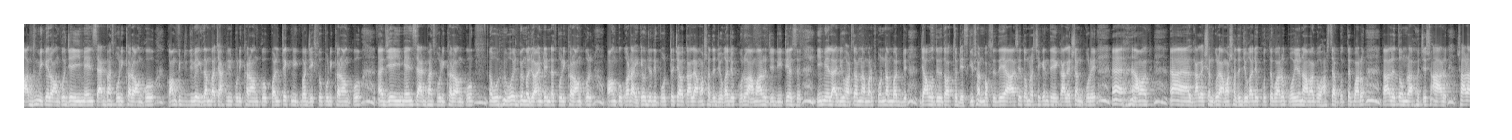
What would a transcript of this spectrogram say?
মাধ্যমিকের অঙ্ক, যেই মেন্স অ্যাডভান্স পরীক্ষার অঙ্ক কম্পিটিটিভ এক্সাম বা চাকরির পরীক্ষার অঙ্ক পলিটেকনিক বা জেক্সপো পরীক্ষার অঙ্ক যেই মেন্স অ্যাডভান্স পরীক্ষার অঙ্ক ওয়েট বেঙ্গল জয়েন্ট এন্ট্রান্স পরীক্ষার অঙ্ক অঙ্ক করাই কেউ যদি পড়তে চাও তাহলে আমার সাথে যোগাযোগ করো। আমার হচ্ছে details email ID WhatsApp number phone number যাবতীয় তথ্য ডেসক্রিপশন বক্সে দেওয়া আছে। তোমরা সেখান থেকে কালেকশন করে হ্যাঁ, আমার কালেকশন করে আমার সাথে যোগাযোগ করতে পারো। প্রয়োজনে আমাকে হোয়াটসঅ্যাপ করতে পারো। তাহলে তোমরা হচ্ছে আর সারা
